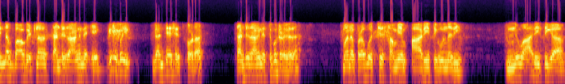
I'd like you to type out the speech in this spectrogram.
చిన్న బాబు ఎట్లా తండ్రి రాగానే ఎగ్గిరి పోయి గంతేసి ఎత్తుకోడా తండ్రి రాగానే ఎత్తుకుంటాడు కదా? మన ప్రభు వచ్చే సమయం ఆ రీతిగా ఉన్నది. నువ్వు ఆ రీతిగా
